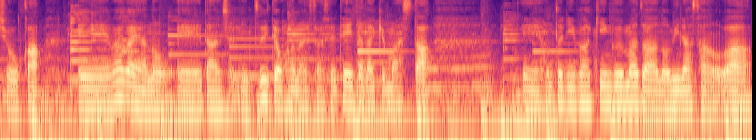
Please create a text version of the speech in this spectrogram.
でしょうか、えー、我が家の、えー、断捨離についてお話しさせていただきました、えー、本当にワーキングマザーの皆さんは、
